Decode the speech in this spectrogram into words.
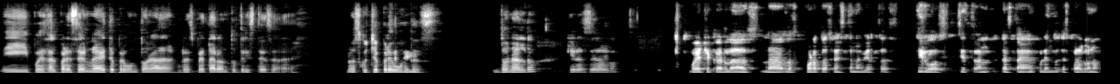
Y pues al parecer nadie te preguntó nada, respetaron tu tristeza. No escuché preguntas. Donaldo, ¿quieres hacer algo? Voy a checar las, la- las puertas, si están abiertas. Digo, si están, están cubriendo, es para algo, ¿no?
